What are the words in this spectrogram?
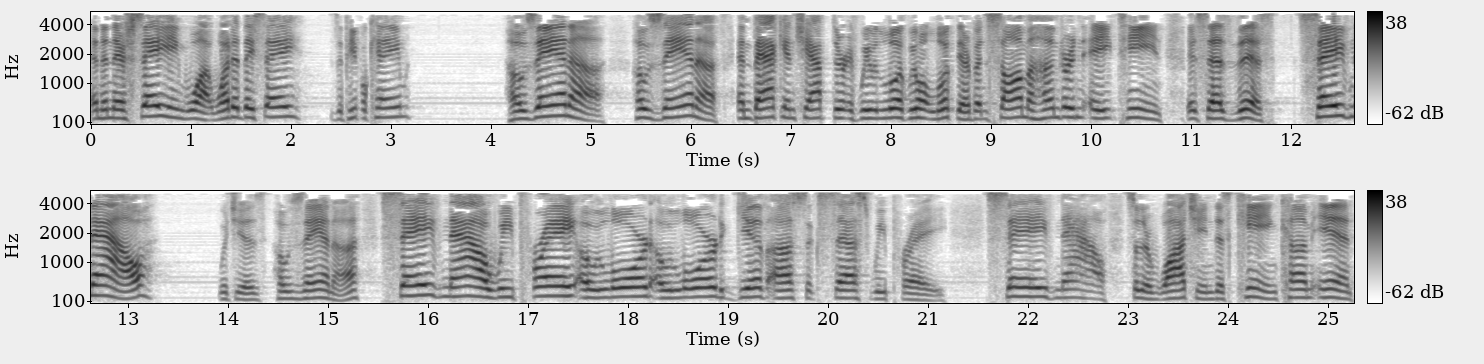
And then they're saying what? What did they say the people came? Hosanna! Hosanna. And back in chapter, if we would look, we won't look there, but in Psalm 118, it says this Save now, which is Hosanna. Save now, we pray, O Lord, O Lord, give us success, we pray. Save now. So they're watching this king come in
